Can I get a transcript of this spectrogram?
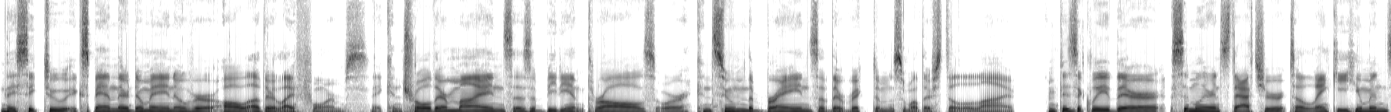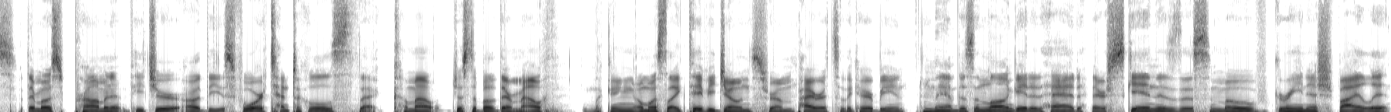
They seek to expand their domain over all other life forms. They control their minds as obedient thralls or consume the brains of their victims while they're still alive. And physically, they're similar in stature to lanky humans, but their most prominent feature are these four tentacles that come out just above their mouth looking almost like Davy Jones from Pirates of the Caribbean. And they have this elongated head. Their skin is this mauve greenish violet.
